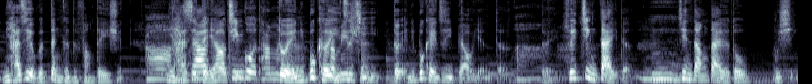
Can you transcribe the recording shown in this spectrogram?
你还是有个邓肯的 foundation 啊，你还是得要经过他们，对你不可以自己，对你不可以自己表演的啊，对，所以近代的，嗯，近当代的都不行。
